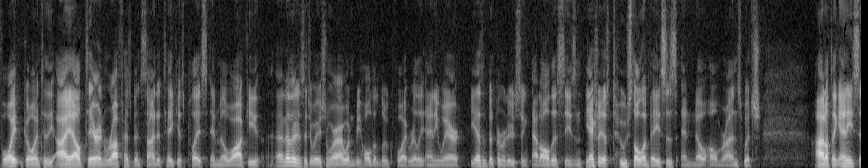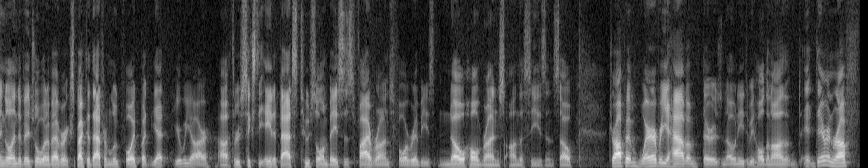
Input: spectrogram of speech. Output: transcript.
Voit going to the IL. Darin Ruf has been signed to take his place in Milwaukee. Another situation where I wouldn't be holding Luke Voit really anywhere. He hasn't been producing at all this season. He actually has two stolen bases and no home runs, which I don't think any single individual would have ever expected that from Luke Voit, but yet here we are uh, through 68 at bats, two stolen bases, five runs, four ribbies, no home runs on the season. So drop him wherever you have him. There is no need to be holding on. Darin Ruf,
